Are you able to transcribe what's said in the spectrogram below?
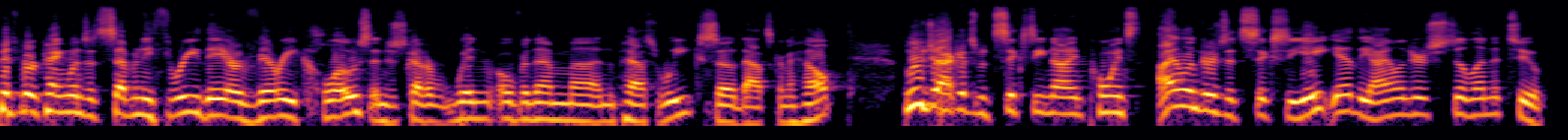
Pittsburgh Penguins at 73. They are very close and just got a win over them uh, in the past week, so that's going to help. Blue Jackets with 69 points. Islanders at 68. Yeah, the Islanders still in it too.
